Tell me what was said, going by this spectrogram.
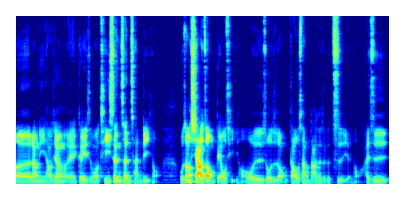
呃让你好像诶、可以什么提升生产力哈，我知道下这种标题哈，或者是说这种高商大的这个字眼哦，还是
